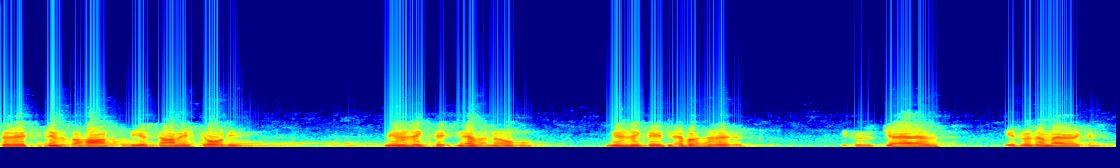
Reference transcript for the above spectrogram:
Surged into the hearts of the astonished audience. Music they'd never known. Music they'd never heard. It was jazz. It was American.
